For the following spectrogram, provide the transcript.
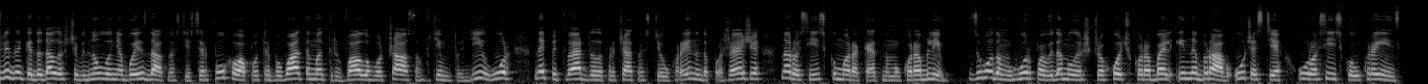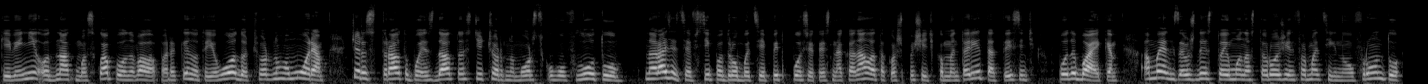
Розвідники додали, що відновлення боєздатності Серпухова потребуватиме тривалого часу. Втім, тоді ГУР не підтвердили причетності України до пожежі на російському ракетному кораблі. Згодом ГУР повідомили, що, хоч корабель і не брав участі у російсько-українській війні, однак Москва планувала перекинути його до Чорного моря через втрату боєздатності Чорноморського флоту. Наразі це всі подробиці. Підписуйтесь на канал, а також пишіть коментарі та тисніть вподобайки. А ми, як завжди, стоїмо на сторожі інформаційного фронту.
